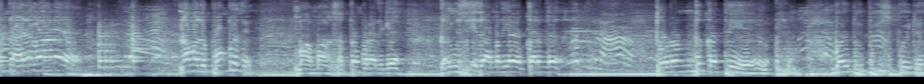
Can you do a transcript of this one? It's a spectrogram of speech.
இந்த அழகான நமது பொங்கல் மாமா சத்தம் போடாதீங்க. தயவு செய்து அமைதியா உட்காருங்க. தொடர்ந்து கத்தி பல்பு பீஸ் போயிட்டு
